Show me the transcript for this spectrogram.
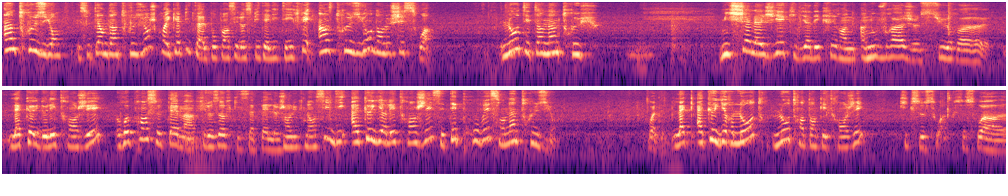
intrusion. Et ce terme d'intrusion, je crois, est capital pour penser l'hospitalité. Il fait intrusion dans le chez-soi. L'hôte est un intrus. Michel Agier, qui vient d'écrire un, ouvrage sur euh, l'accueil de l'étranger, reprend ce thème à un philosophe qui s'appelle Jean-Luc Nancy. Il dit Accueillir l'étranger, c'est éprouver son intrusion. Accueillir l'autre, l'autre en tant qu'étranger, qui que ce soit, que ce soit euh,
